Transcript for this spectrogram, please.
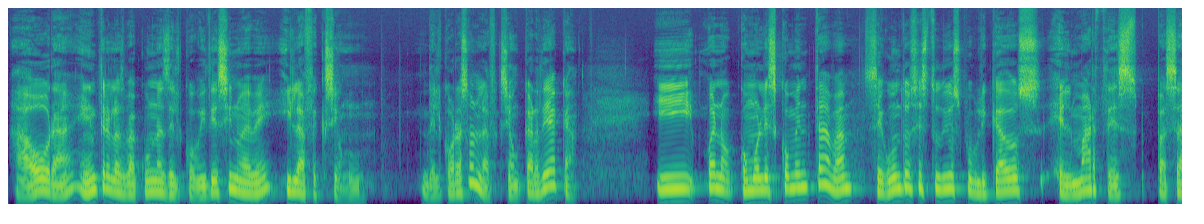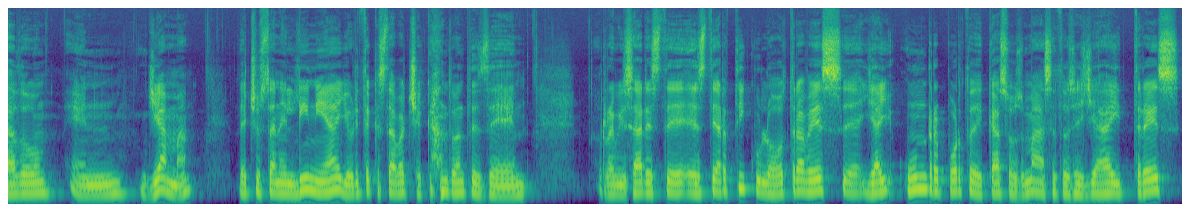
ahora entre las vacunas del COVID-19 y la afección del corazón, la afección cardíaca. Y bueno, como les comentaba, según dos estudios publicados el martes pasado en Llama, de hecho están en línea y ahorita que estaba checando antes de revisar este, este artículo otra vez, eh, ya hay un reporte de casos más, entonces ya hay tres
